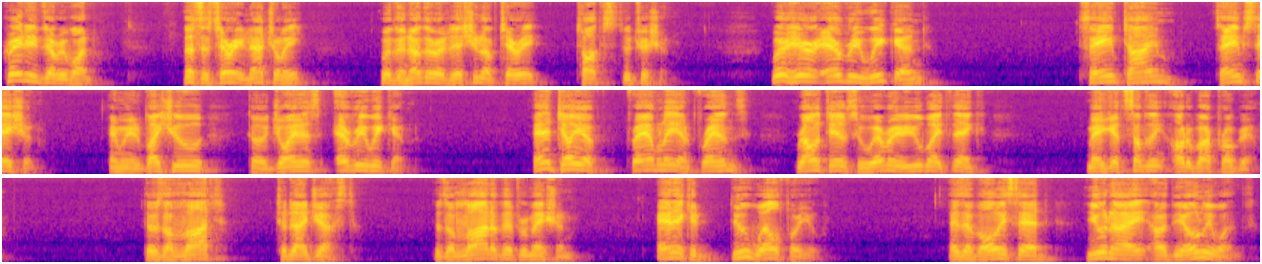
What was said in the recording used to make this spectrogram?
Greetings, everyone. This is Terry Naturally with another edition of Terry Talks Nutrition. We're here every weekend, same time, same station, and we invite you to join us every weekend. And tell your family and friends, relatives, whoever you might think may get something out of our program. There's a lot to digest. There's a lot of information, and it can do well for you. As I've always said, you and I are the only ones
